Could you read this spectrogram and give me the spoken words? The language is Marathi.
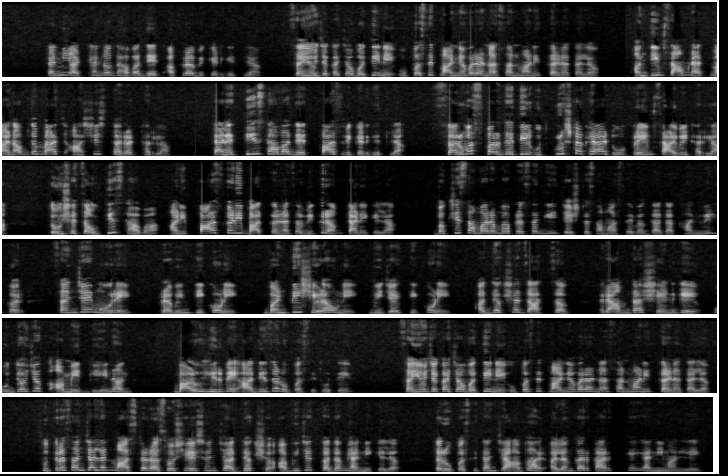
त्यांनी अठ्ठ्याण्णव धावा देत अकरा विकेट घेतल्या. संयोजकाच्या वतीने उपस्थित मान्यवरांना सन्मानित करण्यात आलं. अंतिम सामन्यात man of the match Ashish थरट ठरला. त्याने तीस धावा देत पाच विकेट घेतल्या. सर्व स्पर्धेतील उत्कृष्ट खेळाडू प्रेम साळवी ठरला. दोनशे चौतीस धावा आणि पाच गडी बाद करण्याचा विक्रम त्याने केला. बक्षीस समारंभाप्रसंगी ज्येष्ठ समाजसेवक दादा खानविलकर संजय मोरे प्रवीण तिकोणे बंटी शिळवणे विजय तिकोणे अध्यक्ष जाचक रामदास शेंडगे उद्योजक अमित घेनंद बाळू हिरवे आदी जण उपस्थित होते. संयोजकाच्या वतीने उपस्थित मान्यवरांना सन्मानित करण्यात आलं. सूत्रसंचालन मास्टर असोसिएशनचे अध्यक्ष अभिजित कदम यांनी केलं. तर उपस्थितांचे आभार अलंकार कारके यांनी मानले.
